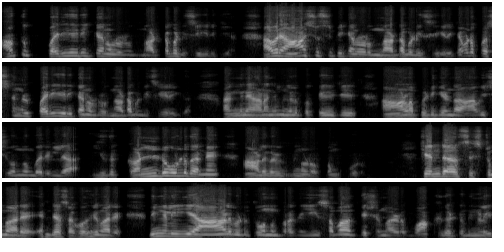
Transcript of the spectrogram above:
അത് പരിഹരിക്കാനുള്ള ഒരു നടപടി സ്വീകരിക്കുക. അവരെ ആശ്വസിപ്പിക്കാനുള്ള ഒരു നടപടി സ്വീകരിക്കുക. അവിടെ പ്രശ്നങ്ങൾ പരിഹരിക്കാനുള്ള ഒരു നടപടി സ്വീകരിക്കുക. അങ്ങനെയാണെങ്കിൽ നിങ്ങൾ പ്രത്യേകിച്ച് ആളെ പിടിക്കേണ്ട ആവശ്യമൊന്നും വരില്ല. ഇത് കണ്ടുകൊണ്ട് തന്നെ ആളുകൾ നിങ്ങളോടൊപ്പം കൂടും. എന്റെ സിസ്റ്റർമാരെ എന്റെ സഹോദരിമാരെ നിങ്ങൾ ഈ ആൾ വിടുത്തുവെന്നും പറഞ്ഞ് ഈ സഭാ അധ്യക്ഷന്മാരുടെ വാക്ക് കേട്ട് നിങ്ങൾ ഈ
